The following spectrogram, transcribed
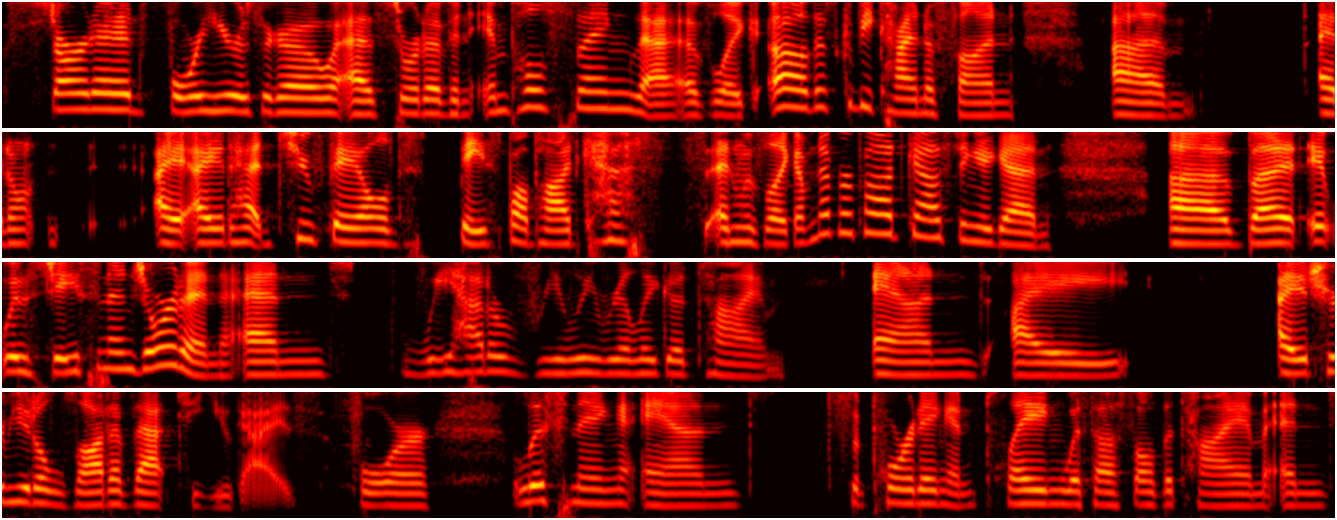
started four years ago as sort of an impulse thing that of like, oh, this could be kind of fun. Um, I don't. I, I had had two failed baseball podcasts and was like, I'm never podcasting again. Uh, but it was Jason and Jordan, and we had a really, really good time. And I I attribute a lot of that to you guys for listening and supporting and playing with us all the time and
